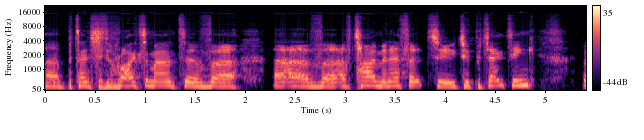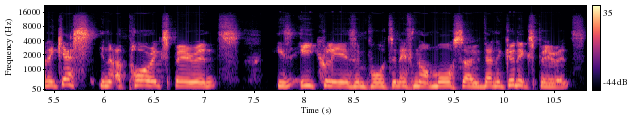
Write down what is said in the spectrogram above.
uh, potentially the right amount of uh, of, uh, of time and effort to to protecting. But I guess you know a poor experience is equally as important, if not more so, than a good experience.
